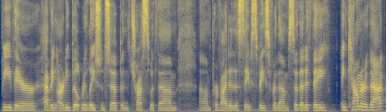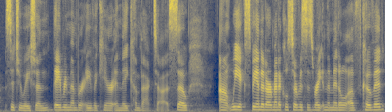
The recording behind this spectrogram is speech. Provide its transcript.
be there, having already built relationship and trust with them, um, provided a safe space for them so that if they encounter that situation, they remember AvaCare and they come back to us. So uh, we expanded our medical services right in the middle of COVID.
